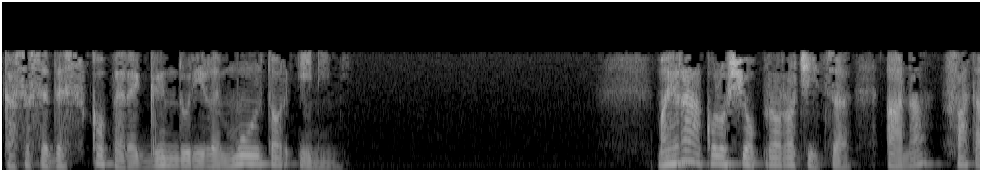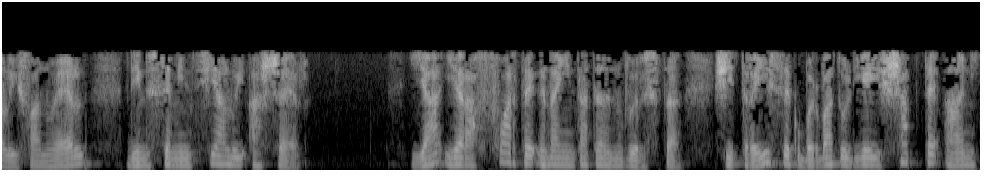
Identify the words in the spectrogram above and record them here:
ca să se descopere gândurile multor inimi. Mai era acolo și o prorociță, Ana, fata lui Fanuel, din seminția lui Asher. Ea era foarte înaintată în vârstă și trăise cu bărbatul ei șapte ani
